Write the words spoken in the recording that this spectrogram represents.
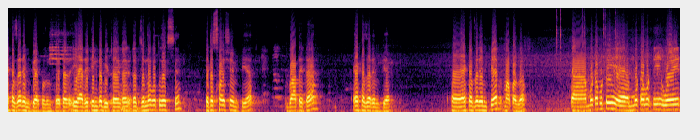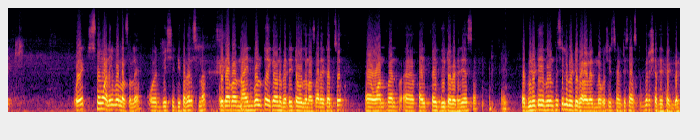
এক হাজার এম্পিয়ার পর্যন্ত। এটা এই আর রেটিনটা এটার জন্য কত দেখছে? এটা ছয়শো এম্পিয়ার বাট এটা এক হাজার এম্পিয়ার এক হাজার এম্পিয়ার মাপা যায় তা মোটামুটি মোটামুটি ওয়েট ওয়েট সমানই বলা চলে ওয়েট বেশি ডিফারেন্স না। এটা আবার নাইন ভোল্ট তো এই কারণে ব্যাটারিটা ওজন আছে, আর এটা হচ্ছে ওয়ান পয়েন্ট ফাইভ ফাইভ দুইটা ব্যাটারি আছে। ভিডিওটি এই পর্যন্ত ছিল। ভিডিওটি ভালো লাগল অবশ্যই চ্যানেলটি সাবস্ক্রাইব করে সাথে থাকবেন।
